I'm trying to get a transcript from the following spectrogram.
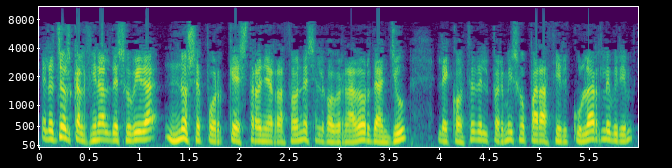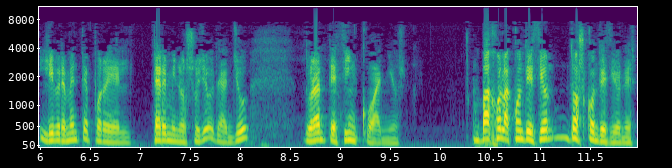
el hecho es que al final de su vida, no sé por qué extrañas razones, el gobernador de Anjou le concede el permiso para circular libremente por el término suyo de Anjou durante cinco años. Bajo la condición, dos condiciones,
